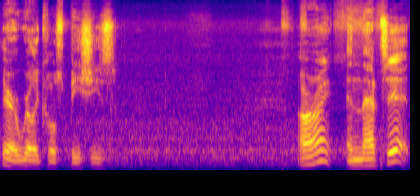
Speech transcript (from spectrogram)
They're a really cool species. All right, and that's it.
